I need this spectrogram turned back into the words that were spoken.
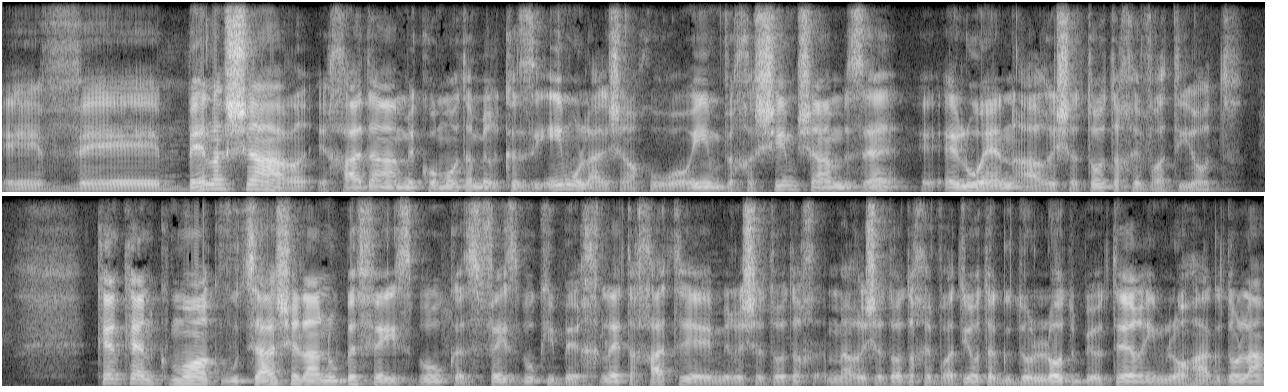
אה, ובין השאר, אחד המקומות המרכזיים אולי שאנחנו רואים וחשים שם, זה אלו הן הרשתות החברתיות. כן, כן, כמו הקבוצה שלנו בפייסבוק, אז פייסבוק היא בהחלט אחת אה, מרשתות, מהרשתות החברתיות הגדולות ביותר, אם לא הגדולה.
